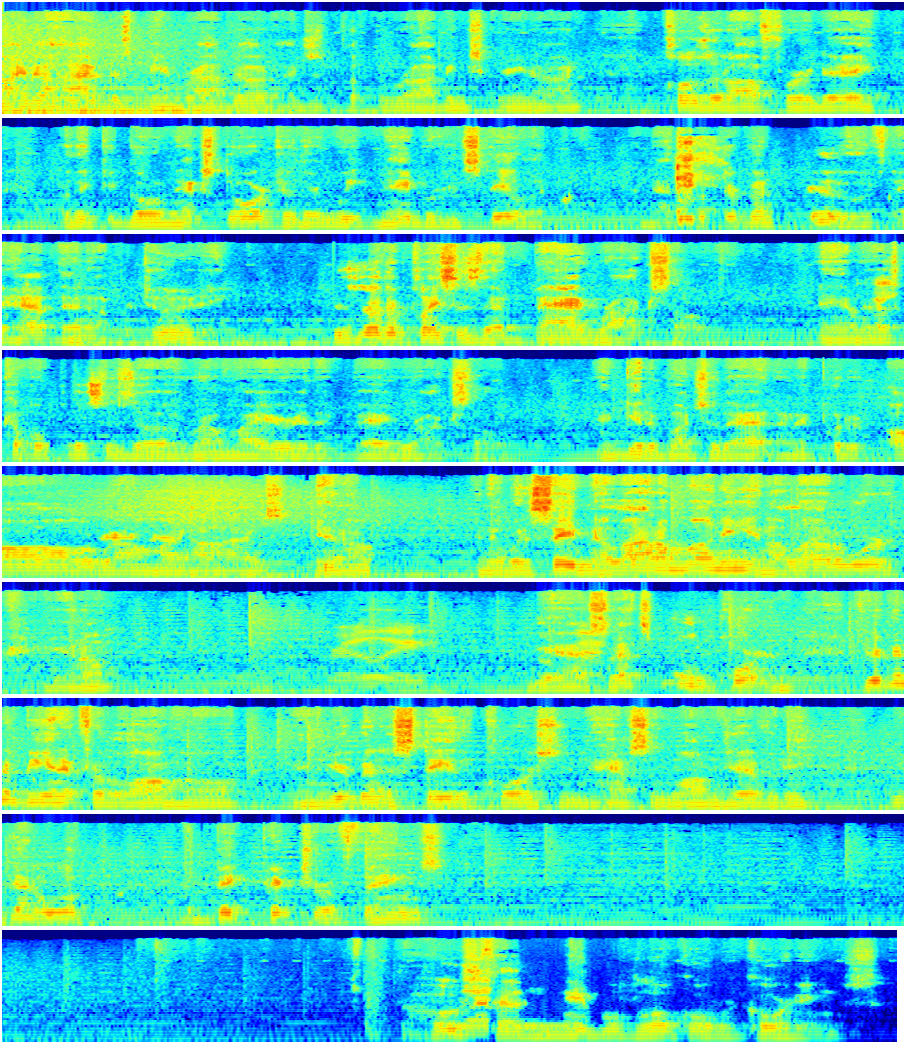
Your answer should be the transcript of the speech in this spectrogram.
find a hive that's being robbed out, I just put the robbing screen on, close it off for a day, or they could go next door to their weak neighbor and steal it. And that's what they're going to do if they have that opportunity. There's other places that bag rock salt, and Okay. there's a couple places uh, around my area that bag rock salt and get a bunch of that, and I put it all around my hives, you know, and it would save me a lot of money and a lot of work, you know. Really? Yeah, Okay. so that's really important. If you're going to be in it for the long haul and you're going to stay the course and have some longevity, you got to look the big picture of things. The host has enabled local recordings.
